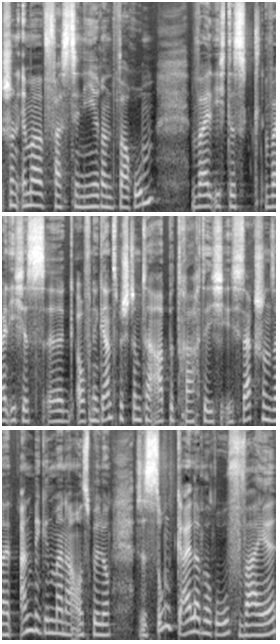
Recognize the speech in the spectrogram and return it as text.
schon immer faszinierend. Warum? Weil ich das, weil ich es äh, auf eine ganz bestimmte Art betrachte. Ich, ich sag schon seit Anbeginn meiner Ausbildung, es ist so ein geiler Beruf, weil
